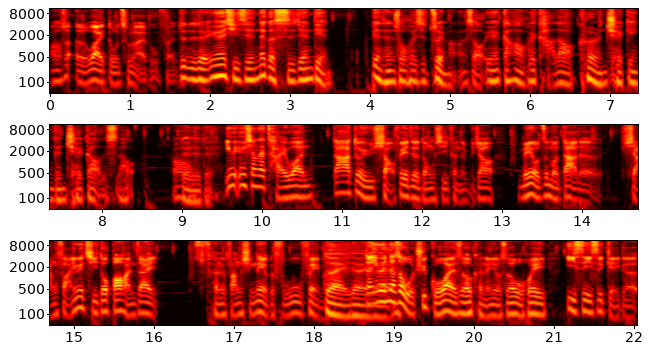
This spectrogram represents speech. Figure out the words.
哦，是额外多出来的部分。对对对，因为其实那个时间点变成说会是最忙的时候，因为刚好会卡到客人 check in 跟 check out 的时候。哦、对对对，因为因为像在台湾，大家对于小费这个东西可能比较没有这么大的。想法，因为其实都包含在可能房型内有个服务费嘛。对，对对。但因为那时候我去国外的时候，可能有时候我会意思意思给个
